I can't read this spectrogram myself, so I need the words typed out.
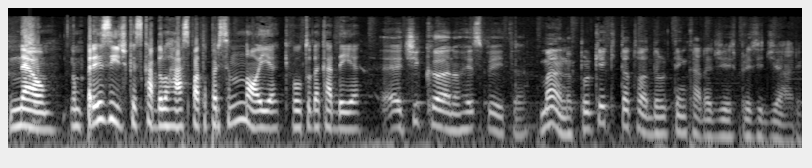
Não, num presídio, que esse cabelo raspado tá parecendo noia, que voltou da cadeia. É ticano, respeita. Mano, por que que tatuador tem cara de ex-presidiário?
